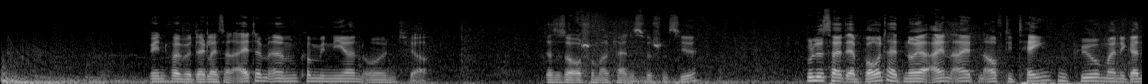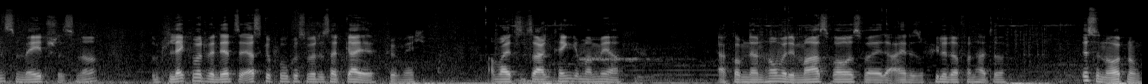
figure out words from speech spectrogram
Auf jeden Fall wird der gleich sein Item ähm, kombinieren und ja. Das ist auch schon mal ein kleines Zwischenziel. Cool ist halt, er baut halt neue Einheiten auf, die tanken für meine ganzen Mages, ne? Ein Blackwood, wenn der zuerst gefokust wird, ist halt geil für mich. Aber halt sozusagen tank immer mehr. Ja komm, dann hauen wir den Mars raus, weil der eine so viele davon hatte. Ist in Ordnung.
